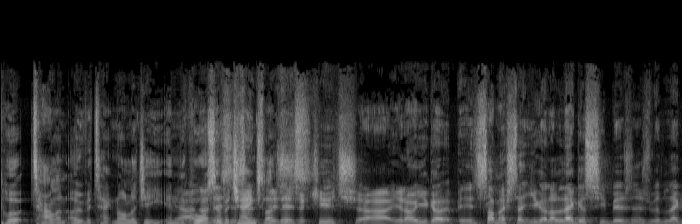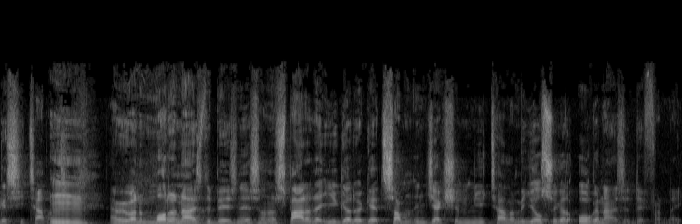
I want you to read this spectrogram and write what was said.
put talent over technology in the course of a change like this? this? is a huge, uh, you know, you got in some extent you got a legacy business with legacy talent, Mm. and we want to modernize the business. And as part of that, you got to get some injection of new talent, but you also got to organize it differently.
